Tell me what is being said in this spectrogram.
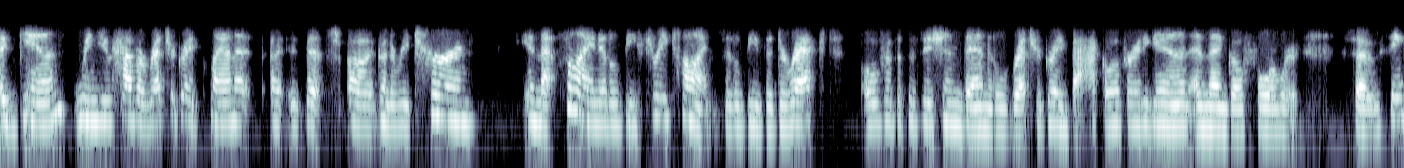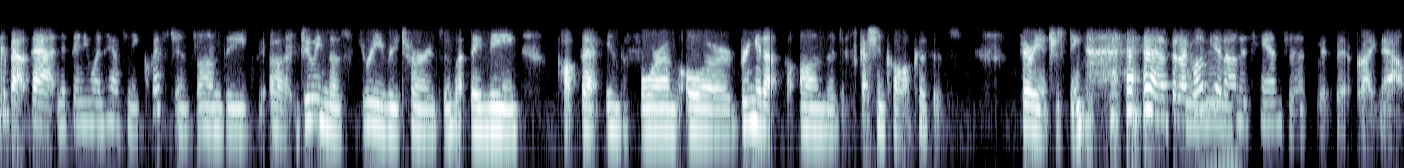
again, when you have a retrograde planet uh, that's uh, going to return in that sign, it'll be three times. It'll be the direct over the position, then it'll retrograde back over it again, and then go forward. So think about that, and if anyone has any questions on the uh, doing those three returns and what they mean, pop that in the forum or bring it up on the discussion call because it's very interesting. but I won't get Mhm. on a tangent with it right now.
